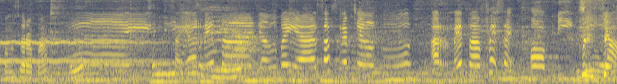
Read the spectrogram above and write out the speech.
Sponsor apa? Halo. Saya Arneta, jangan lupa ya subscribe channelku Arneta VC Official.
